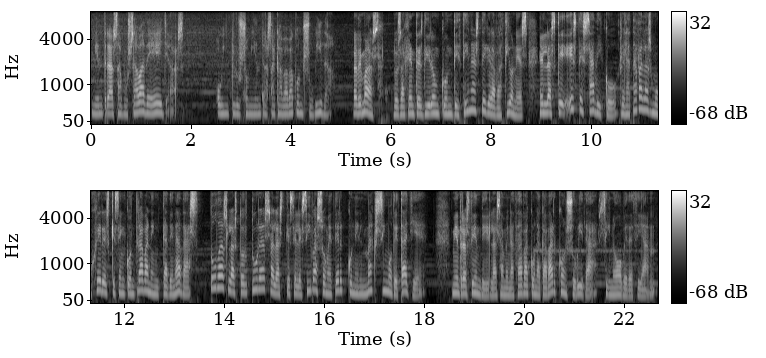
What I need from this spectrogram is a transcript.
mientras abusaba de ellas o incluso mientras acababa con su vida. Además, los agentes dieron con decenas de grabaciones en las que este sádico relataba a las mujeres que se encontraban encadenadas todas las torturas a las que se les iba a someter con el máximo detalle, mientras Cindy las amenazaba con acabar con su vida si no obedecían.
